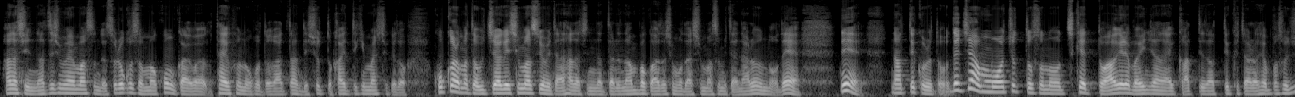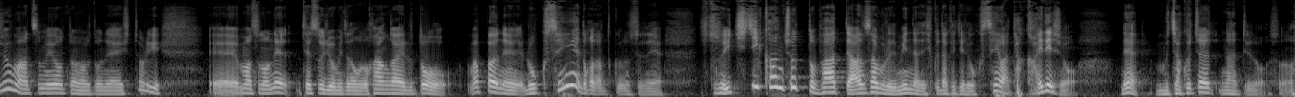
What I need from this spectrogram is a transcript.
話になってしまいますんで、それこそまあ今回は台風のことがあったんで、シュッと帰ってきましたけど、ここからまた打ち上げしますよみたいな話になったら何箱私も出しますみたいになるので、で、なってくると。で、じゃあもうちょっとそのチケットを上げればいいんじゃないかってなってきたら、やっぱその10万集めようとなるとね、一人、えー、まあそのね、手数料みたいなことを考えると、やっぱりね、6000円とかなってくるんですよね。その1時間ちょっとバーってアンサンブルでみんなで弾くだけで6000円は高いでしょ。ね、むちゃくちゃ、なんていうの、その、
